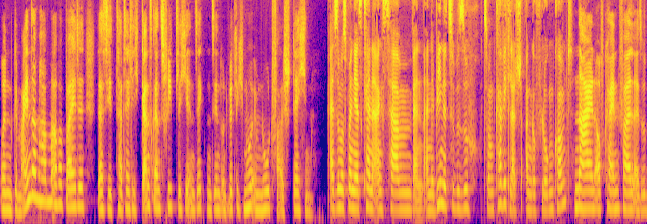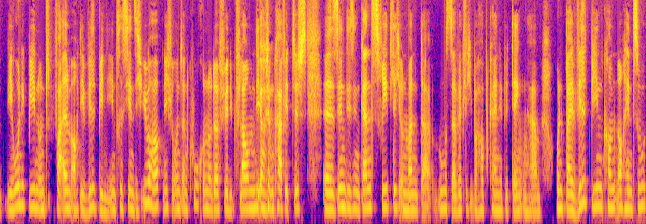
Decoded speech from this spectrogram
Und gemeinsam haben aber beide, dass sie tatsächlich ganz, ganz friedliche Insekten sind und wirklich nur im Notfall stechen. Also muss man jetzt keine Angst haben, wenn eine Biene zu Besuch zum Kaffeeklatsch angeflogen kommt? Nein, auf keinen Fall. Also die Honigbienen und vor allem auch die Wildbienen, die interessieren sich überhaupt nicht für unseren Kuchen oder für die Pflaumen, die auf dem Kaffeetisch äh, sind. Die sind ganz friedlich und man da muss da wirklich überhaupt keine Bedenken haben. Und bei Wildbienen kommt noch hinzu,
